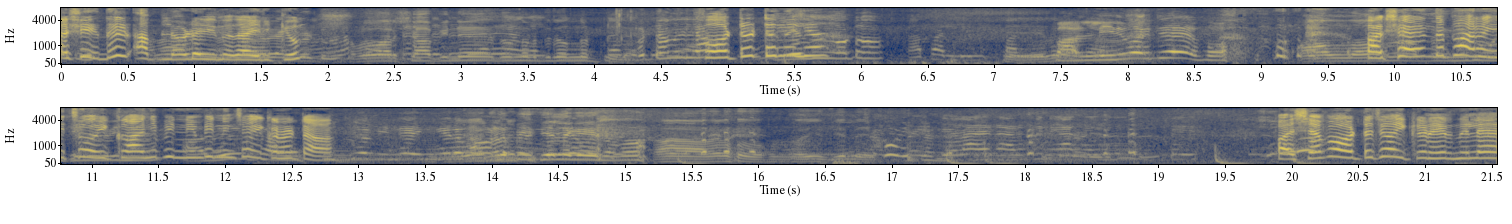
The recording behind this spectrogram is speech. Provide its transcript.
പക്ഷെ ഇത് അപ്ലോഡ് ചെയ്യുന്നതായിരിക്കും. ഫോട്ടോ ഇട്ടൊന്നുമില്ല. പള്ളിയിൽ പോയിട്ട് പക്ഷെ എന്താ പറയ? ചോദിക്കാഞ്ഞ് പിന്നെയും പിന്നെയും ചോദിക്കണം കേട്ടാ. ഞങ്ങൾ busy അല്ലേ guys? അപ്പൊ ആ അതാണ്. easy അല്ലേ? പക്ഷെ ഫോട്ടോ ചോദിക്കണായിരുന്നില്ലേ?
